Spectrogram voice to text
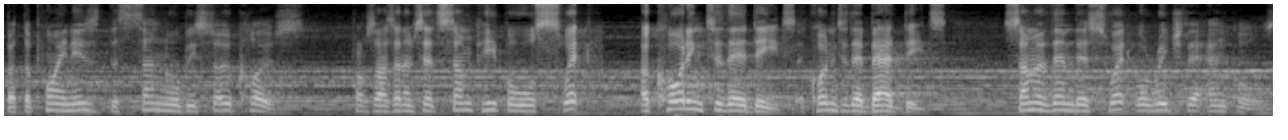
But the point is the sun will be so close. Prophet ﷺ said some people will sweat according to their deeds, according to their bad deeds. Some of them their sweat will reach their ankles.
